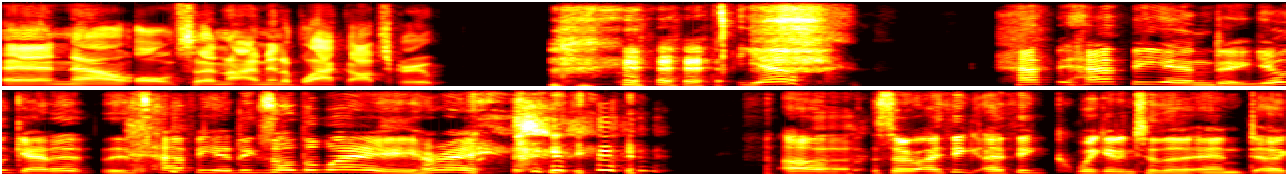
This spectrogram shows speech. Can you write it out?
and now all of a sudden I'm in a black ops group Yeah. Happy, happy ending. You'll get it. It's happy endings on the way. Hooray! Um, Uh. so I think I think we're getting to the end. Uh,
